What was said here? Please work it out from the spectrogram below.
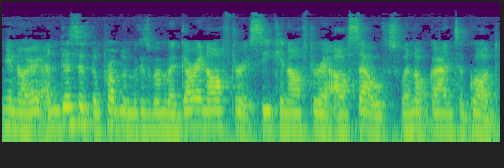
you know? And this is the problem because when we're going after it seeking after it ourselves we're not going to god.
